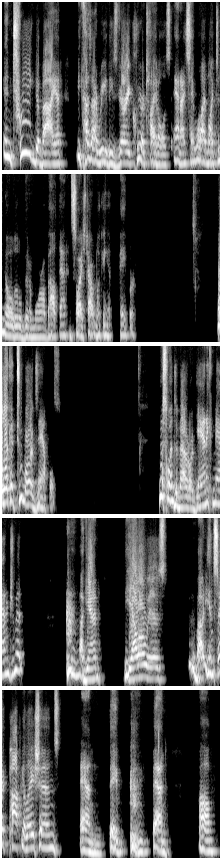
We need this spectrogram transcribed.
intrigued by it because I read these very clear titles and I say, well, I'd like to know a little bit more about that. And so I start looking at the paper. We'll look at two more examples. This one's about organic management. Again, the yellow is about insect populations, and they've been um,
